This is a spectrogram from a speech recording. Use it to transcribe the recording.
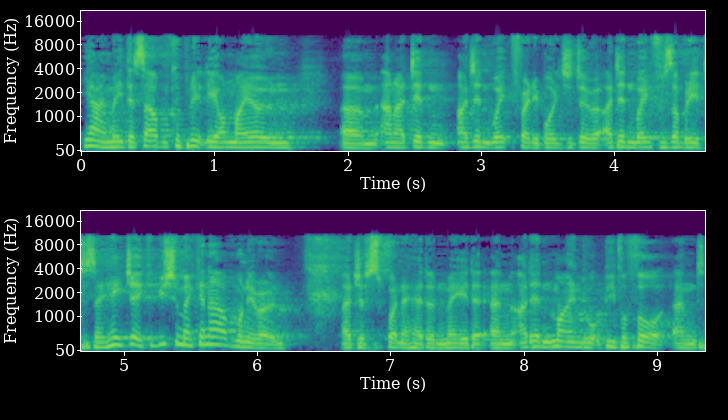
yeah, I made this album completely on my own, um, and I didn't, I didn't wait for anybody to do it. I didn't wait for somebody to say, hey, Jacob, you should make an album on your own. I just went ahead and made it, and I didn't mind what people thought, and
